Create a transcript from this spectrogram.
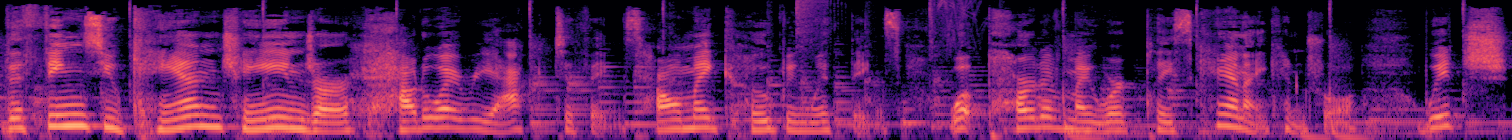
the things you can change are how do I react to things? How am I coping with things? What part of my workplace can I control? Which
